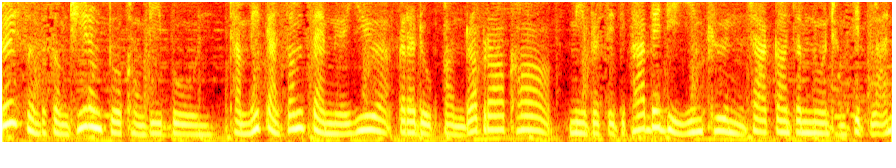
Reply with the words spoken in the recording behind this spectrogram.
ด้วยส่วนผสมที่ลงตัวของดีบูนทำให้การซ่อมแซมเนื้อเยื่อกระดูกอ่อนรอบๆข้อ มีประสิทธิภาพได้ดียิ่งขึ้น ชากรจำนวนถึง 10 ล้าน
